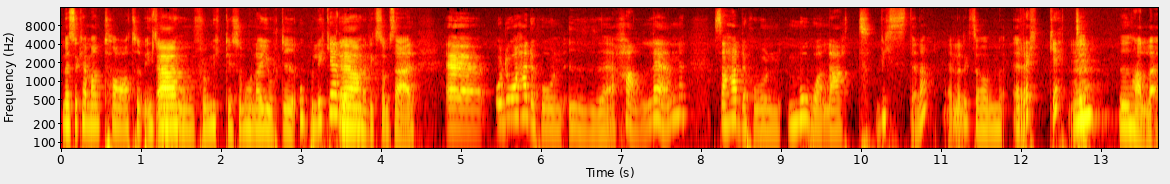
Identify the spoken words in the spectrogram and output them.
Men så kan man ta typ inspiration från mycket som hon har gjort i olika rum. Ja. Liksom så här. Eh, och då hade hon i hallen så hade hon målat listerna, eller liksom räcket Mm. i, hallen,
